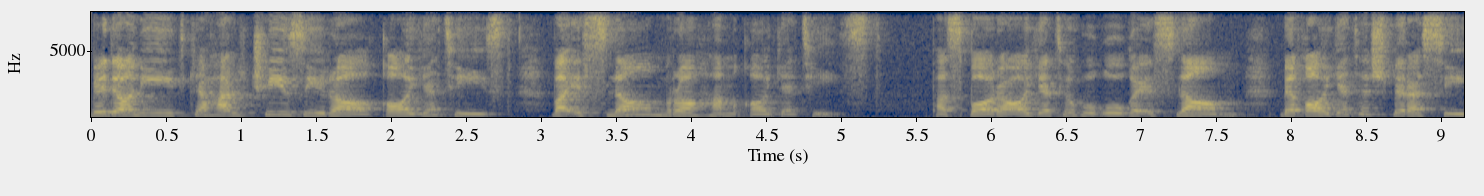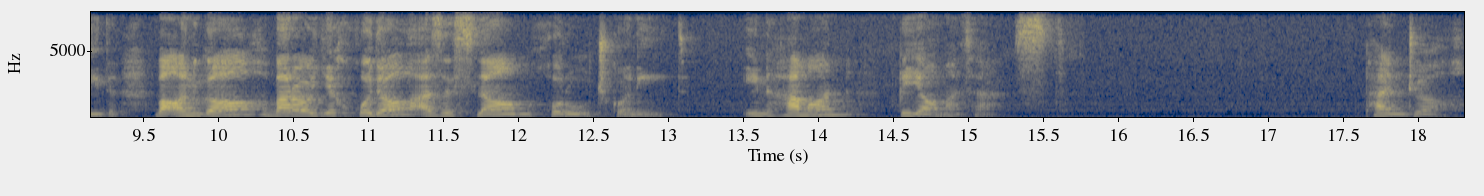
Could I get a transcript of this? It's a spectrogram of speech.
بدانید که هر چیزی را قایتی است و اسلام را هم قایتی است. پس با رعایت حقوق اسلام به قایتش برسید و آنگاه برای خدا از اسلام خروج کنید. این همان قیامت است. پنجاه.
